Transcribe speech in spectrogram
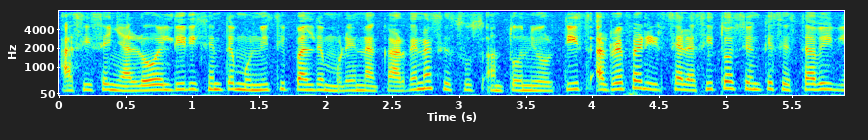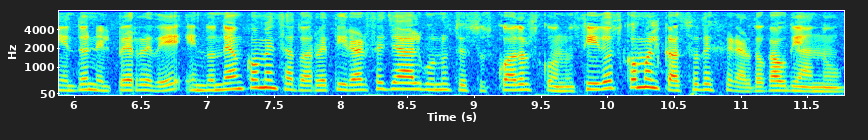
así señaló el dirigente municipal de Morena Cárdenas, Jesús Antonio Ortiz, al referirse a la situación que se está viviendo en el PRD, en donde han comenzado a retirarse ya algunos de sus cuadros conocidos, como el caso de Gerardo Gaudiano.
